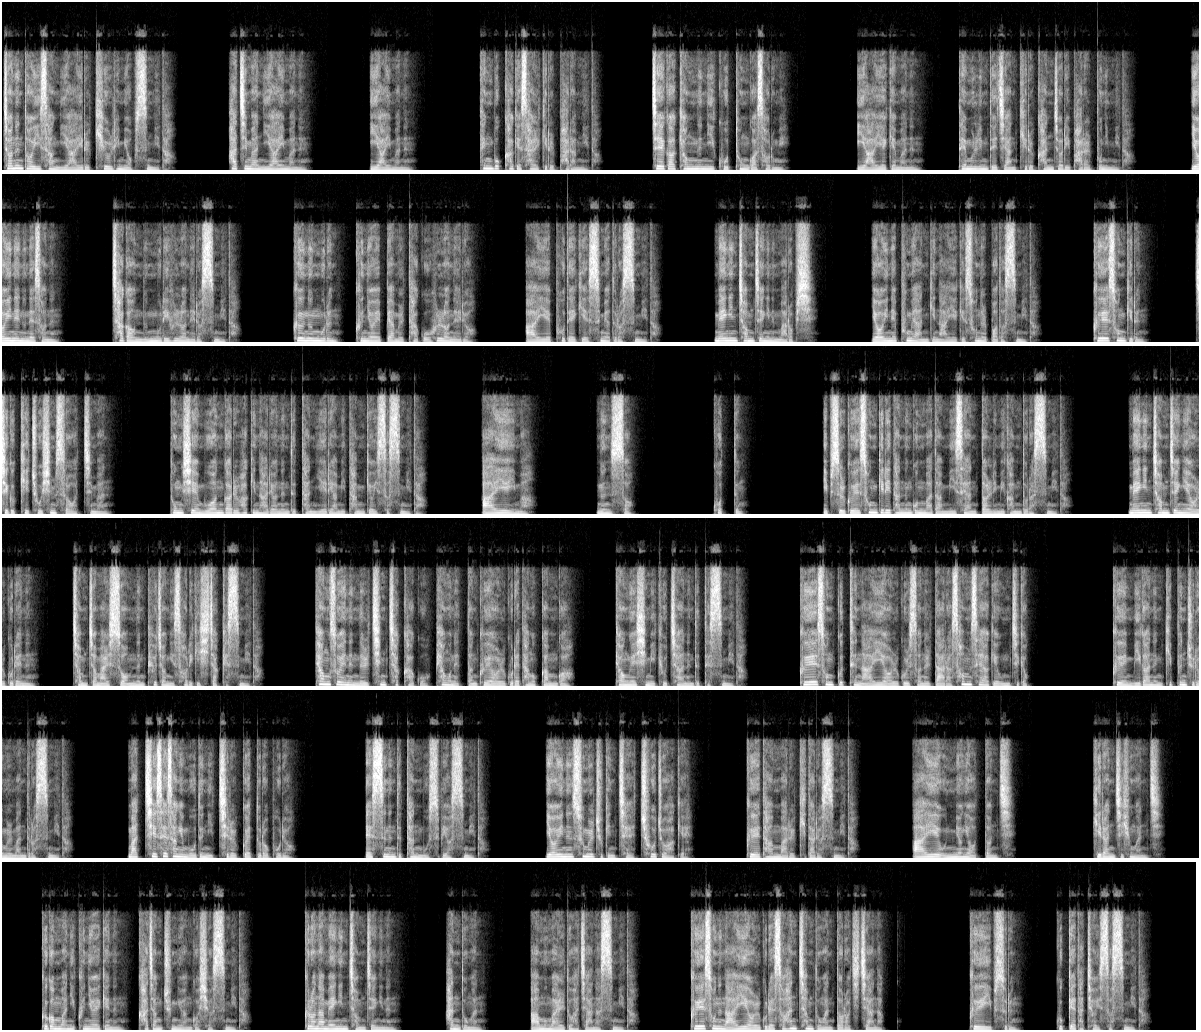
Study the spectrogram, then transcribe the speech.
저는 더 이상 이 아이를 키울 힘이 없습니다. 하지만 이 아이만은, 이 아이만은 행복하게 살기를 바랍니다. 제가 겪는 이 고통과 서름이 이 아이에게만은 대물림 되지 않기를 간절히 바랄 뿐입니다. 여인의 눈에서는 차가운 눈물이 흘러내렸습니다. 그 눈물은 그녀의 뺨을 타고 흘러내려 아이의 포대기에 스며들었습니다. 맹인 점쟁이는 말없이 여인의 품에 안긴 아이에게 손을 뻗었습니다. 그의 손길은 지극히 조심스러웠지만 동시에 무언가를 확인하려는 듯한 예리함이 담겨 있었습니다. 아이의 이마, 눈썹, 콧등, 입술 그의 손길이 닿는 곳마다 미세한 떨림이 감돌았습니다. 맹인 점쟁이의 얼굴에는 점점 알 수 없는 표정이 서리기 시작했습니다. 평소에는 늘 침착하고 평온했던 그의 얼굴의 당혹감과 경외심이 교차하는 듯 했습니다. 그의 손끝은 아이의 얼굴선을 따라 섬세하게 움직였고 그의 미간은 깊은 주름을 만들었습니다. 마치 세상의 모든 이치를 꿰뚫어 보려 애쓰는 듯한 모습이었습니다. 여인은 숨을 죽인 채 초조하게 그의 다음 말을 기다렸습니다. 아이의 운명이 어떤지, 길한지 흉한지, 그것만이 그녀에게는 가장 중요한 것이었습니다. 그러나 맹인 점쟁이는 한동안 아무 말도 하지 않았습니다. 그의 손은 아이의 얼굴에서 한참 동안 떨어지지 않았고, 그의 입술은 굳게 닫혀 있었습니다.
